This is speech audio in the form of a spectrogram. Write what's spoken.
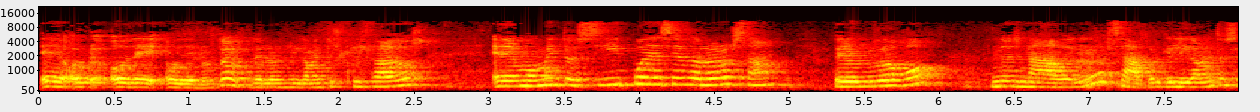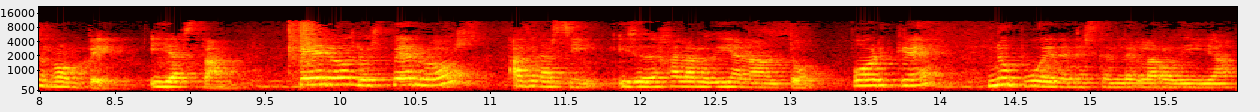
eh, o de los dos, de los ligamentos cruzados, en el momento sí puede ser dolorosa, pero luego no es nada dolorosa porque el ligamento se rompe y ya está. Pero los perros hacen así y se dejan la rodilla en alto porque no pueden extender la rodilla.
